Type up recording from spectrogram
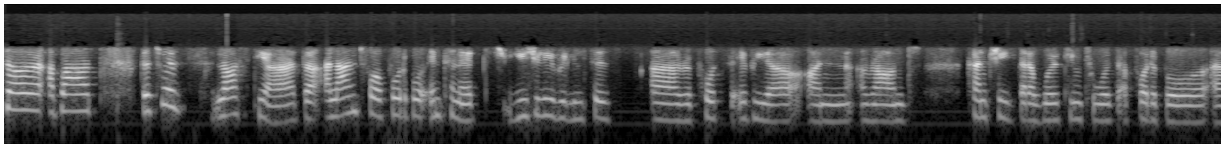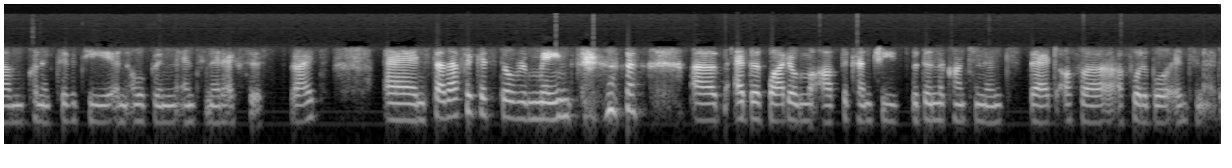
So, about this was last year. The Alliance for Affordable Internet usually releases uh, reports every year on around countries that are working towards affordable um, connectivity and open internet access, right? And South Africa still remains uh, at the bottom of the countries within the continent that offer affordable internet.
